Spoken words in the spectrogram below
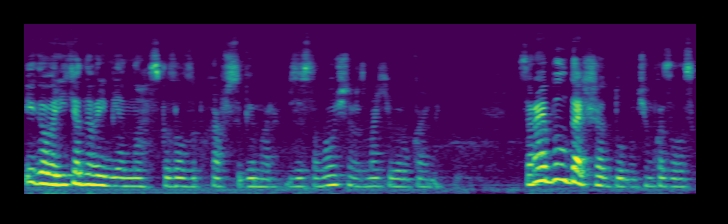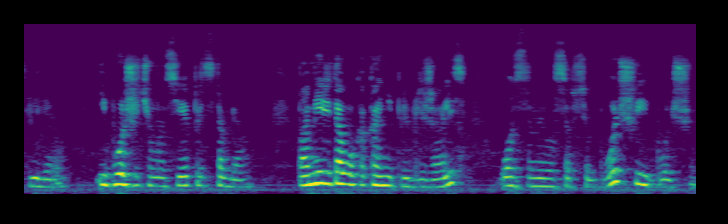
и говорить одновременно», — сказал запыхавшийся Гэмер, безостановочно размахивая руками. Сарай был дальше от дома, чем казалось Квиллеру, и больше, чем он себе представлял. По мере того, как они приближались, он становился все больше и больше.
